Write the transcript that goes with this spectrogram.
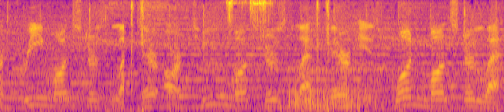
Are three monsters left. There are two monsters left. There is one monster left.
